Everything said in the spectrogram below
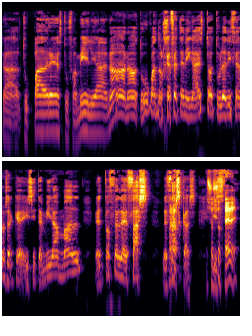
O sea, tus padres, tu familia. No, no, tú cuando el jefe te diga esto, tú le dices no sé qué. Y si te mira mal, entonces le zas, le zascas. Eso sucede.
